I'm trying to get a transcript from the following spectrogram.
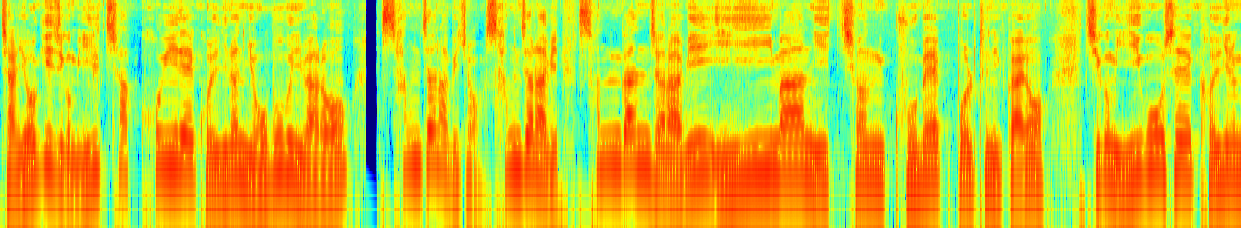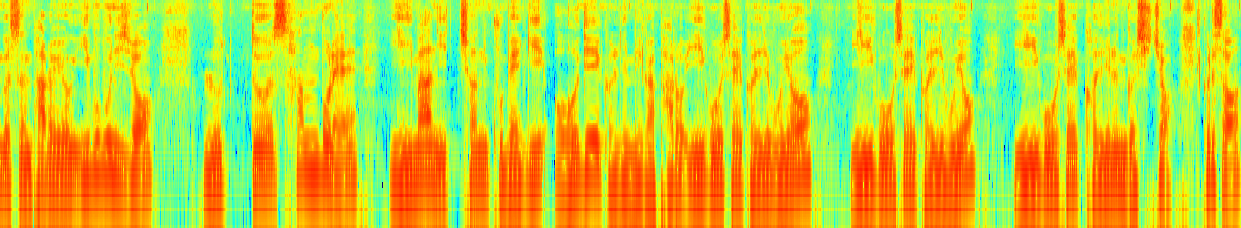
자, 여기 지금 1차 코일에 걸리는 요 부분이 바로 상전압이죠. 상전압이 선간 전압이 22,900볼트니까요. 지금 이곳에 걸리는 것은 바로 여기 이 부분이죠. 루트 3분의 22,900이 어디에 걸립니까? 바로 이곳에 걸리고요. 이곳에 걸리고요. 이곳에 걸리는 것이죠. 그래서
